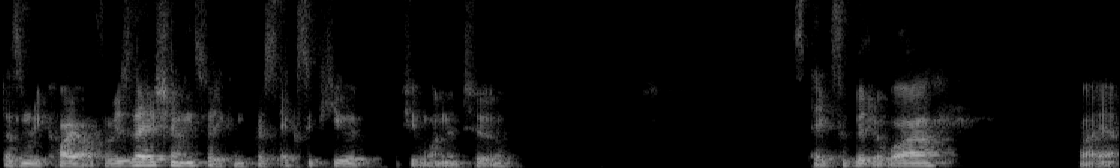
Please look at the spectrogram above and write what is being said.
doesn't require authorization. So you can press execute if you wanted to. This takes a bit of a while. But yeah,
